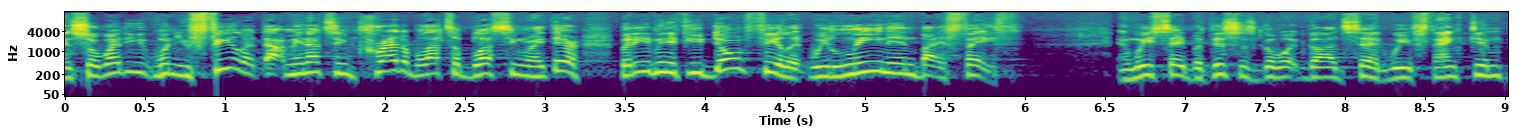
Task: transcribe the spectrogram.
And so whether you, when you feel it, I mean, that's incredible. That's a blessing right there. But even if you don't feel it, we lean in by faith. And we say, but this is what God said. We've thanked him,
